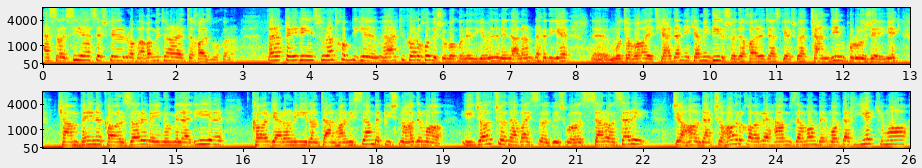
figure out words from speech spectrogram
اساسی هستش که رفقا می‌تونن اتخاذ بکنن. برای غیر این صورت خب دیگه هر کی کار خودشو بکنه دیگه می‌دونید؟ الان دیگه متقاعد کردن یه کمی دیر شده خارج از کشور. چندین پروژه یک کمپین کارزار بین المللی کارگران ایران تنها نیستن. به پیشنهاد ما ایجاد شد. 7 سال پیش با سراسر جهان در چهار قاره همزمان به مدت یک ماه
